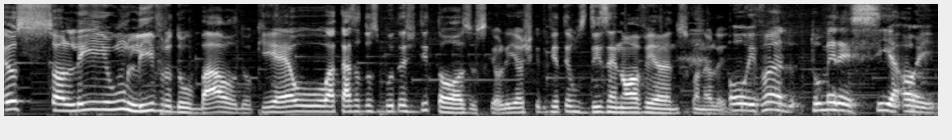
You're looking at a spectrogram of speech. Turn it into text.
eu só li um livro do Baldo, que é o A Casa dos Budas Ditosos, que eu li, acho que devia ter uns 19 anos quando eu li. Ô, Ivando, tu merecia, olha,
